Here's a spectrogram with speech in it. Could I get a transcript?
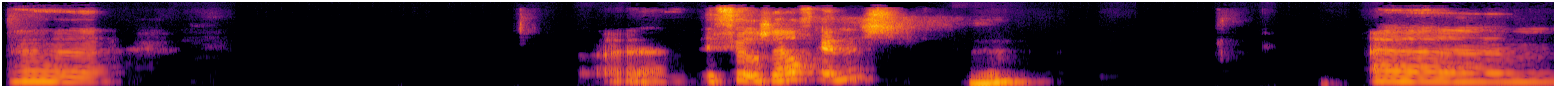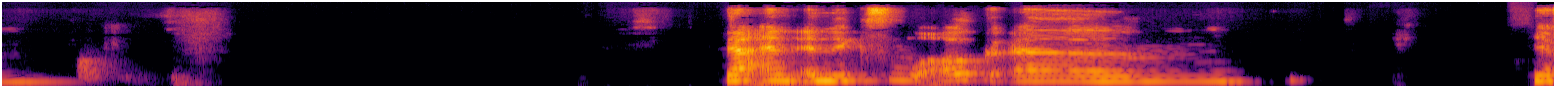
Uh, uh, veel zelfkennis. Hmm. Um, Ja, en, en ik voel ook um, ja,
